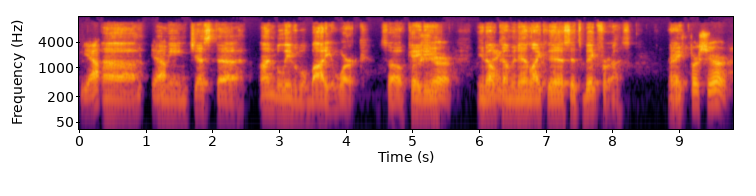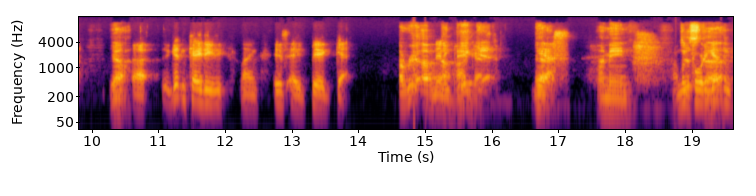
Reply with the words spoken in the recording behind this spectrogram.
Yeah. Uh, Yeah. I mean, just uh, unbelievable body of work. So, KD, sure. you know, Right. coming in like this, it's big for us, right? For sure. Yeah, Uh, getting KD Lang is a big get. a real a, a big get. Yeah. Yes. I mean, I'm looking forward to uh, getting.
